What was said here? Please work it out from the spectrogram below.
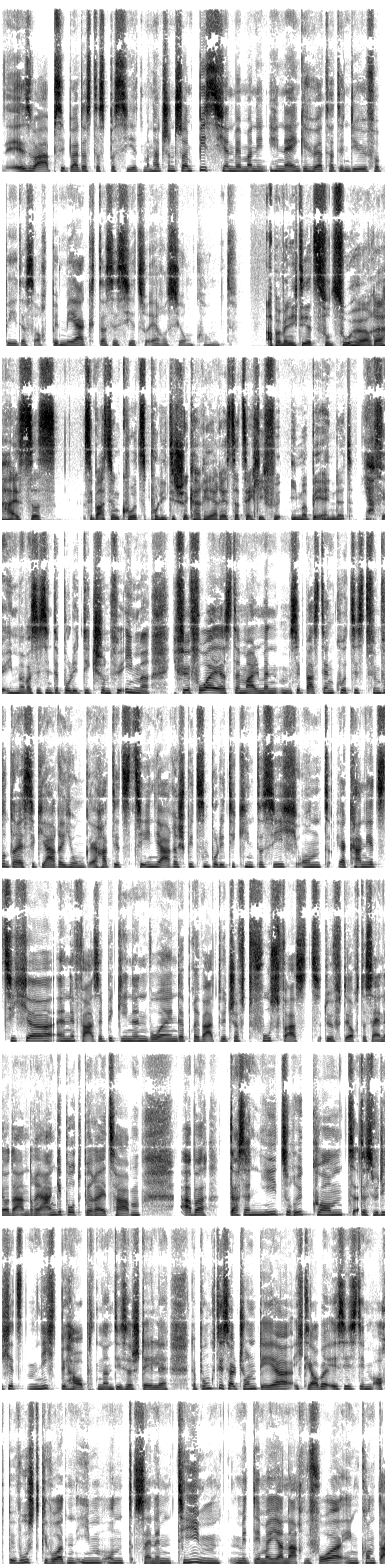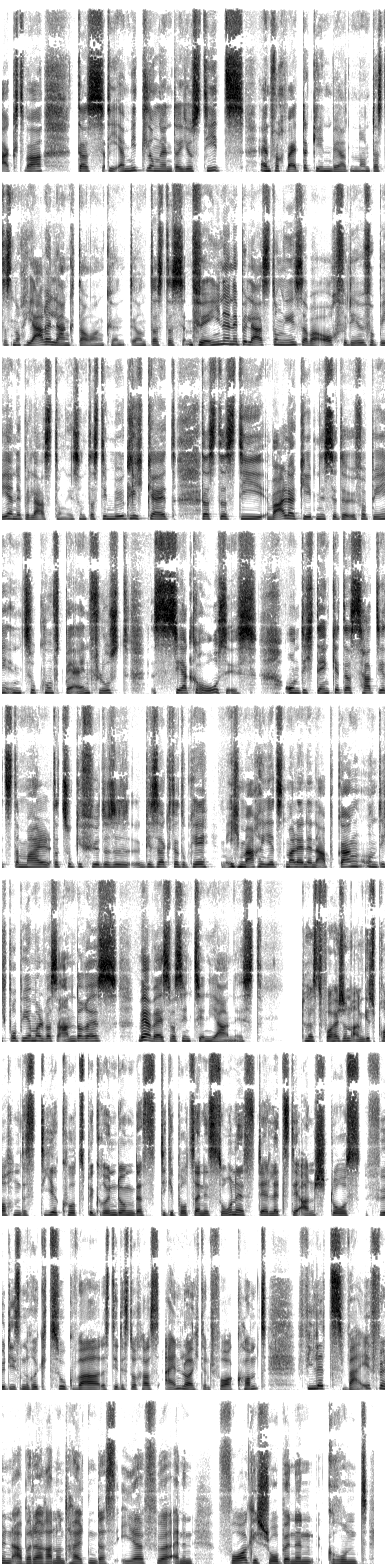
es war absehbar, dass das passiert. Man hat schon so ein bisschen, wenn man hineingehört hat in die ÖVP, das auch bemerkt, dass es hier zur Erosion kommt. Aber wenn ich dir jetzt so zuhöre, heißt das, Sebastian Kurz politische Karriere ist tatsächlich für immer beendet? Ja, für immer. Was ist in der Politik schon für immer? Für vorerst einmal. Mein Sebastian Kurz ist 35 Jahre jung. Er hat jetzt zehn Jahre Spitzenpolitik hinter sich und er kann jetzt sicher eine Phase beginnen, wo er in der Privatwirtschaft Fuß fasst, dürfte auch das eine oder andere Angebot bereits haben. Aber dass er nie zurückkommt, das würde ich jetzt nicht behaupten an dieser Stelle. Der Punkt ist halt schon der, ich glaube, es ist ihm auch bewusst geworden, ihm und seinem Team, mit dem er ja nach wie vor in Kontakt war, dass die Ermittlungen der Justiz einfach weitergehen werden und dass das noch jahrelang dauern könnte und dass das für ihn eine Belastung ist, aber auch für die ÖVP eine Belastung ist und dass die Möglichkeit, dass das die Wahlergebnisse der ÖVP in Zukunft beeinflusst, sehr groß ist. Und ich denke, das hat jetzt einmal dazu geführt, dass er gesagt hat, okay, ich mache jetzt mal einen Abgang und ich probiere mal was anderes. Wer weiß, was in zehn Jahren ist. Du hast vorher schon angesprochen, dass dir kurz Begründung, dass die Geburt seines Sohnes der letzte Anstoß für diesen Rückzug war, dass dir das durchaus einleuchtend vorkommt. Viele zweifeln aber daran und halten das eher für einen vorgeschobenen Grund.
